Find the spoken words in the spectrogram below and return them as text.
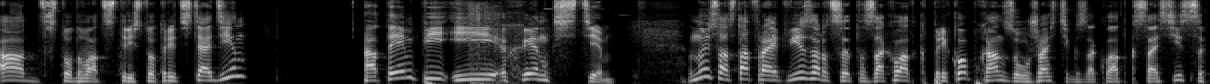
AD 123-131, Атемпи и Хэнксти. Ну и состав Ripe Wizards это закладка Прикоп, Ханза, Ужастик, закладка Сосисок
